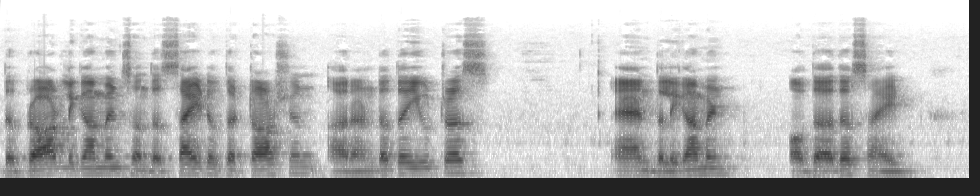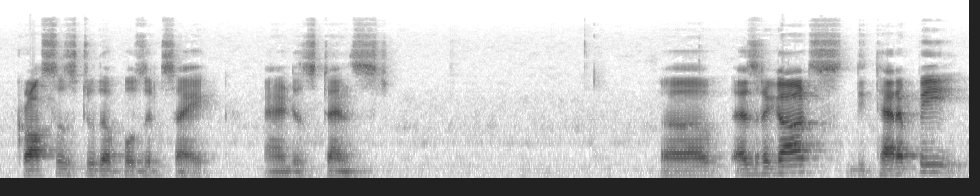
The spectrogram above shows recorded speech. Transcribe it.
The broad ligaments on the side of the torsion are under the uterus and the ligament of the other side crosses to the opposite side and is tensed. Uh, as regards the therapy,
